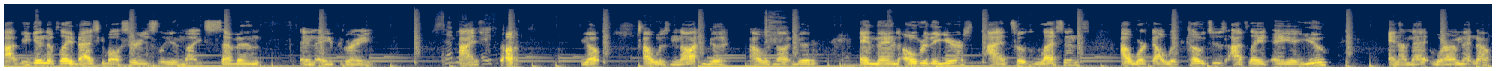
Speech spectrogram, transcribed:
I began to play basketball seriously in like seventh and eighth grade. Seventh I and eighth. sucked. Yep. I was not good. I was not good. And then over the years, I took lessons. I worked out with coaches. I played AAU, and I'm at where I'm at now.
